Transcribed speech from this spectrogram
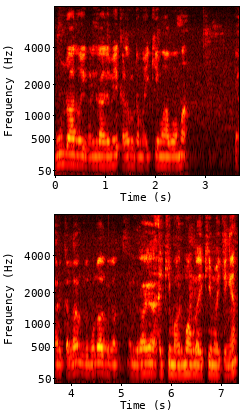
மூன்றாவது வகை மனிதராகவே கடவுளிடம் ஐக்கியமாவோமா? யாருக்கெல்லாம் இந்த மூன்றாவது வகை மனிதராக ஐக்கியமாகணுமோ அவங்களும் வைக்கிங்க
